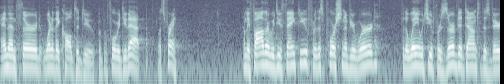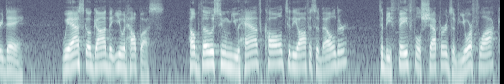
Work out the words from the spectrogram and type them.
And then, third, what are they called to do? But before we do that, let's pray. Heavenly Father, we do thank you for this portion of your word, for the way in which you have preserved it down to this very day. We ask, O oh God, that you would help us. Help those whom you have called to the office of elder to be faithful shepherds of your flock.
